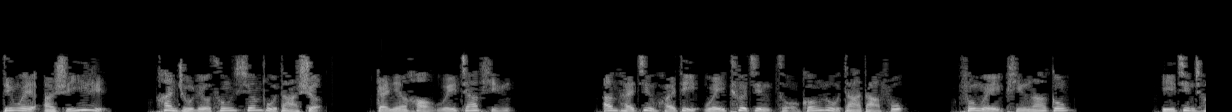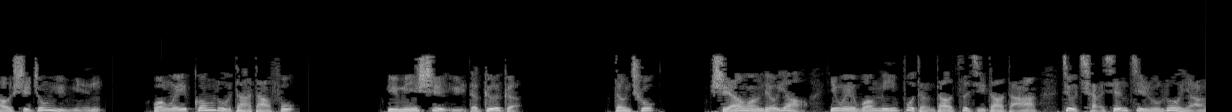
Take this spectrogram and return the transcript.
丁未二十一日，汉主刘聪宣布大赦，改年号为嘉平，安排晋怀帝为特进左光禄大大夫，封为平阿公，以晋朝世中与民。王为光禄大大夫，宇民是禹的哥哥。当初始安王刘耀因为王弥不等到自己到达，就抢先进入洛阳，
